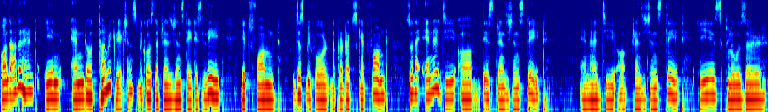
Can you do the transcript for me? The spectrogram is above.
On the other hand in endothermic reactions because the transition state is late it's formed just before the products get formed. So the energy of this transition state energy of transition state is closer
